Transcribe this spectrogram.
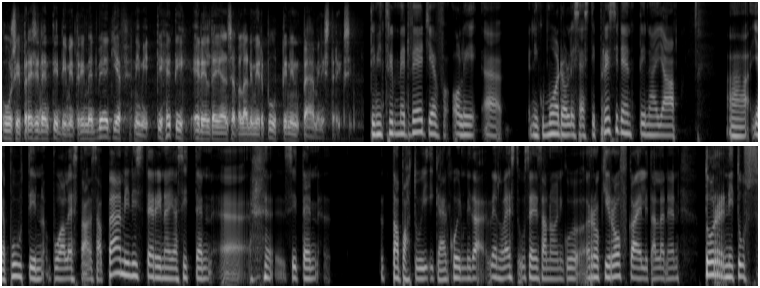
Uusi presidentti Dmitri Medvedev nimitti heti edeltäjänsä Vladimir Putinin pääministeriksi. Dmitri Medvedev oli äh, niin kuin muodollisesti presidenttinä ja, äh, ja Putin puolestaansa pääministerinä ja sitten, äh, sitten tapahtui ikään kuin, mitä venäläiset usein sanoo, niin kuin rokirovka, eli tällainen tornitus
